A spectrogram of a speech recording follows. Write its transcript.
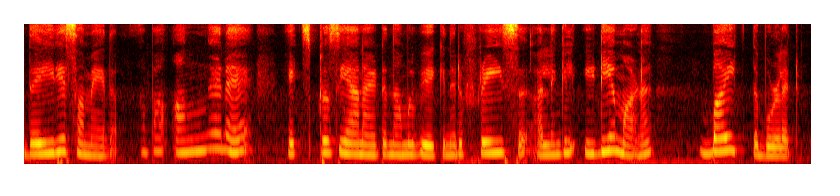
ധൈര്യസമേതം. അപ്പോൾ അങ്ങനെ എക്സ്പ്രസ് ചെയ്യാനായിട്ട് നമ്മൾ ഉപയോഗിക്കുന്ന ഒരു ഫ്രേസ് അല്ലെങ്കിൽ ഇഡിയമാണ് ബൈറ്റ് ദ ബുള്ളറ്റ്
